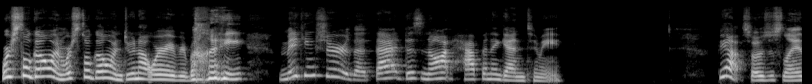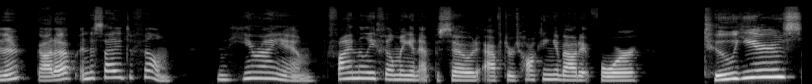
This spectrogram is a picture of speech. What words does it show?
We're still going. We're still going. Do not worry, everybody. Making sure that that does not happen again to me. But yeah, so I was just laying there, got up, and decided to film. And here I am, finally filming an episode after talking about it for two years,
